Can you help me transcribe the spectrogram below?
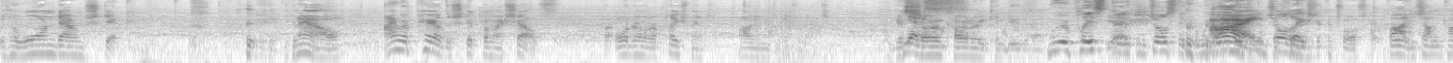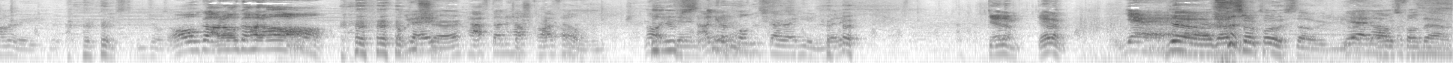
with a worn down stick. Now, I repaired the stick by myself by ordering a replacement on the internet. I guess Yes. Sean Connery can do that. We replaced the control stick, but we don't I the controller. replaced the control stick. Fine, Sean Connery replaced the controls. Oh god! Oh god! Oh. Okay. sure? Half done, half Just half got health. owned. No, I didn't. I'm gonna pull this guy right here. You ready? Get him! Get him! Yeah. Yeah, that was so close though. You Yeah, like, no. almost fell down.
